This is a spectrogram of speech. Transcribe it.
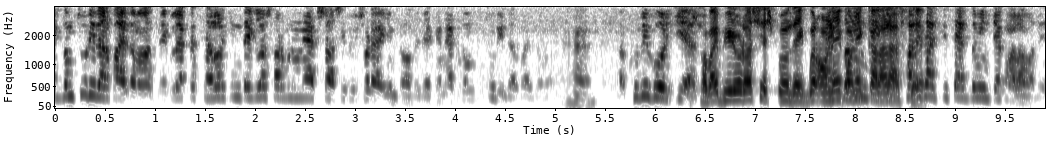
একদম চুড়িদার পায়জামা আছে। এগুলো একটা সেলর কিনতে এগুলো সর্বনিম্ন 180 200 টাকা কিনতে হবে দেখেন একদম চুড়িদার পায়জামা। হ্যাঁ। খুবই গর্জিয়াস সবাই ভিডিওটা শেষ পর্যন্ত দেখবেন অনেক অনেক কালার আছে। একদম ইনটেক মাল আমাদের।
